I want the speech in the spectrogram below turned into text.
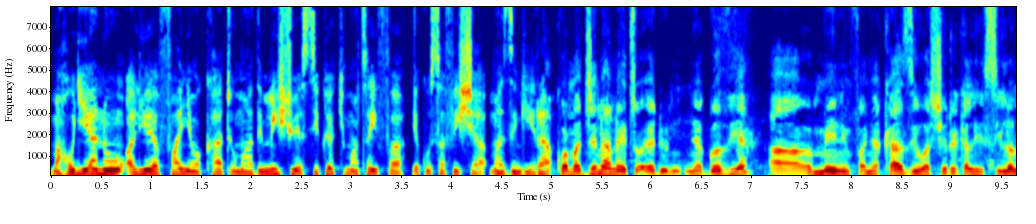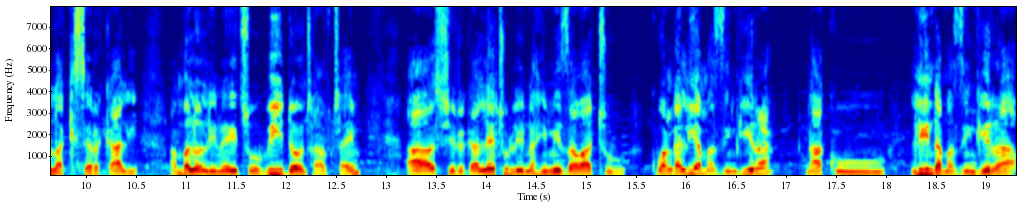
mahojiano aliyoyafanya wakati wa maadhimisho ya siku ya kimataifa ya kusafisha mazingira. Kwa majina anaitwa Edwin Nyagodhia. Uh, mi ni mfanyakazi wa shirika lisilo la kiserikali ambalo linaitwa We Don't Have Time. Uh, shirika letu linahimiza watu kuangalia mazingira na kulinda mazingira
